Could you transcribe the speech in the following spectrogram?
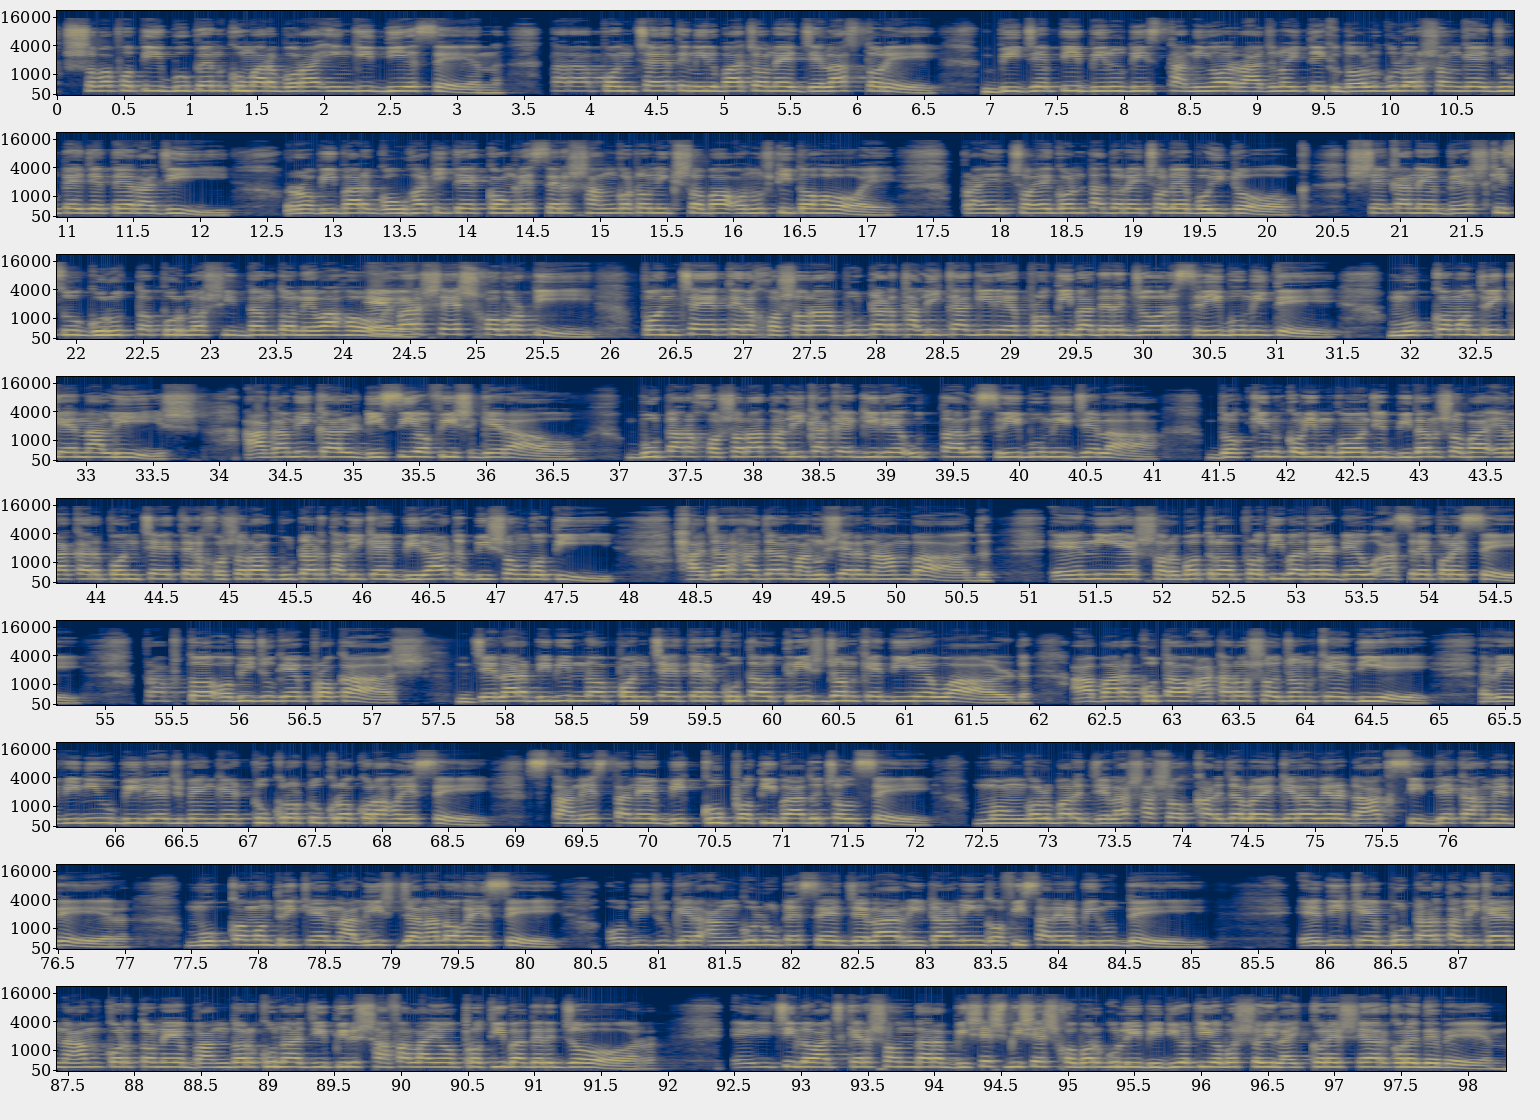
সভাপতি ভূপেন কুমার বরা ইঙ্গিত দিয়েছেন, তারা পঞ্চায়েত নির্বাচনে জেলা স্তরে বিজেপি বিরোধী স্থানীয় রাজনৈতিক দলগুলোর সঙ্গে জুটে যেতে রাজি। রবিবার গৌহাটিতে কংগ্রেসের সাংগঠনিক সভা অনুষ্ঠিত হয়। প্রায় ছয় ঘণ্টা ধরে চলে বৈঠক। সেখানে বেশ কিছু গুরুত্বপূর্ণ সিদ্ধান্ত নেওয়া হয়। এবার শেষ খবরটি। পঞ্চায়েতের খসড়া ভোটার তালিকা গিরে প্রতিবাদের জ্বর শ্রীভূমিতে। মুখ্যমন্ত্রীকে নালিশ। আগামীকাল ডিসি অফিস গেরাও ভোটার খসড়া তালিকাকে ঘিরে উত্তাল শ্রীভূমি জেলা। দক্ষিণ করিমগঞ্জ বিধানসভা এলাকার পঞ্চায়েতের খসড়া ভোটার তালিকায় বিরাট বিসঙ্গতি। হাজার হাজার মানুষের নাম বাদ। এ নিয়ে সর্বত্র প্রতিবাদের ঢেউ আশ্রে পড়েছে। প্রাপ্ত অভিযোগে প্রকাশ জেলার বিভিন্ন পঞ্চায়েতের কোথাও ত্রিশ জনকে দিয়ে ওয়ার্ড, আবার কোথাও আঠারোশো জনকে দিয়ে। রেভিনিউ ভিলেজ ব্যাঙ্কে টুকরো টুকরো করা হয়েছে। স্থানে স্থানে বিক্ষোভ প্রতিবাদ চলছে। মঙ্গলবার জেলা শাসক কার্যালয়ে গেরাওয়ের ডাক সিদ্দেক আহমেদের। মুখ্যমন্ত্রীকে নালিশ জানানো হয়েছে। অভিযোগের আঙ্গুল উঠেছে জেলা রিটার্নিং অফিসারের বিরুদ্ধে। এদিকে বুটার তালিকায় নাম কর্তনে বান্দরকুনা জিপির সাফালায়ও প্রতিবাদের জ্বর। এই ছিল আজকের সন্ধ্যার বিশেষ বিশেষ খবরগুলি। ভিডিওটি অবশ্যই লাইক করে, শেয়ার করে দেবেন।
